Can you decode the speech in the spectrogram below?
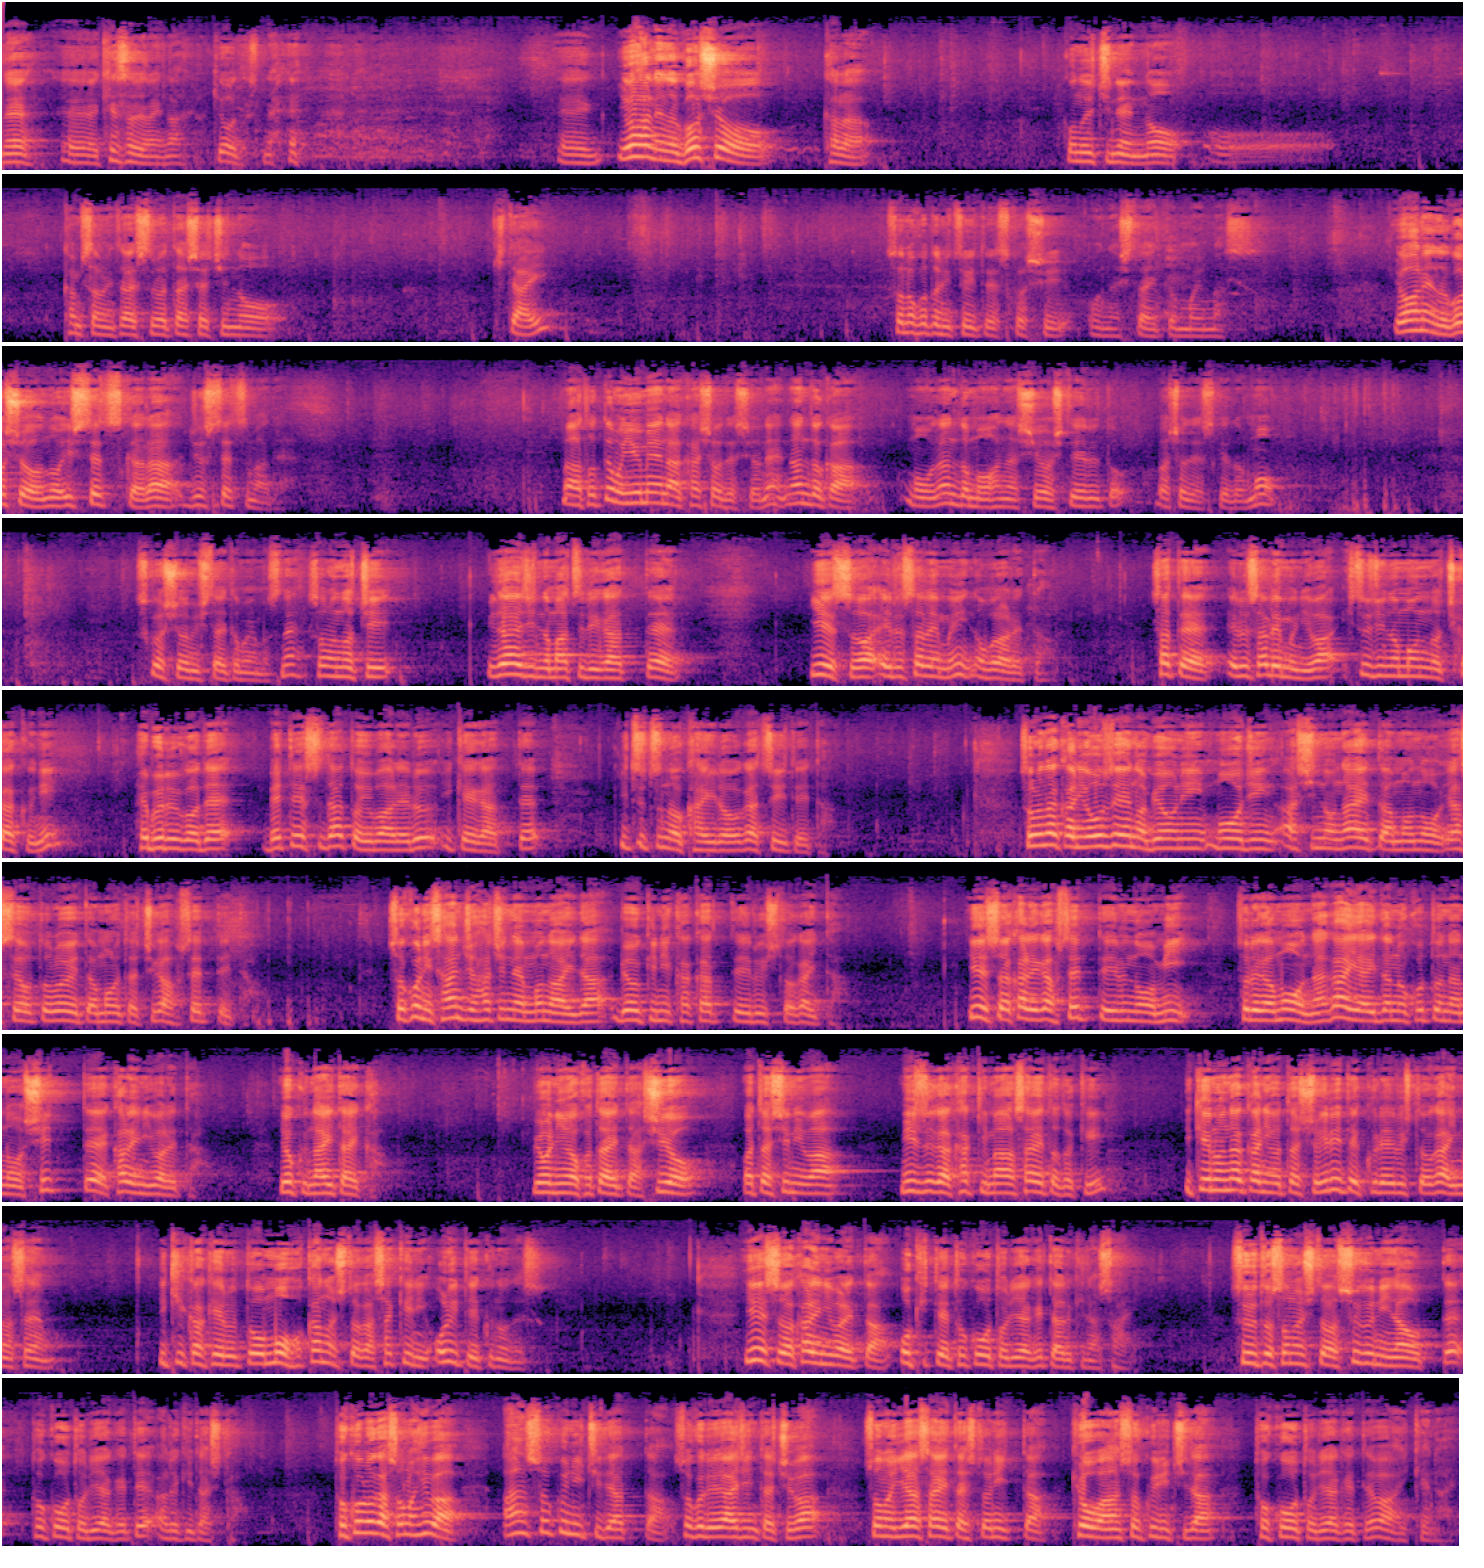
ね、えー、今朝じゃないな。今日ですね、えー、ヨハネの5章からこの1年の神様に対する私たちの期待そのことについて少しお話したいと思います。ヨハネの5章の1節から10節まで。まあとっても有名な箇所ですよね。何度かもう何度もお話をしている場所ですけども少し読みしたいと思いますね。その後ユダヤ人の祭りがあってイエスはエルサレムに登られた。さてエルサレムには羊の門の近くにヘブル語でベテスダと呼ばれる池があって5つの回廊がついていた。その中に大勢の病人盲人足の苗えた者痩せ衰えた者たちが伏せっていた。そこに38年もの間病気にかかっている人がいた。イエスは彼が伏せっているのを見それがもう長い間のことなのを知って彼に言われた。よくなりたいか。病人は答えた。主よ私には水がかき回された時池の中に私を入れてくれる人がいません。行きかけるともう他の人が先に降りていくのです。イエスは彼に言われた。起きて床を取り上げて歩きなさい。するとその人はすぐに治って床を取り上げて歩き出した。ところがその日は安息日であった。そこで大臣たちはその癒された人に言った。今日は安息日だ。床を取り上げてはいけない。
